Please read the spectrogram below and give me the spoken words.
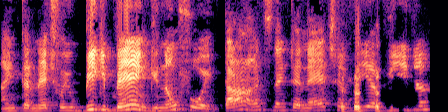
a internet foi o Big Bang, não foi, tá? Antes da internet havia vida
